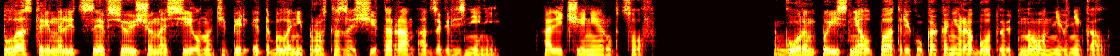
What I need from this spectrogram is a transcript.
Пластырь на лице все еще носил, но теперь это была не просто защита ран от загрязнений, а лечение рубцов. Горан пояснял Патрику, как они работают, но он не вникал.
